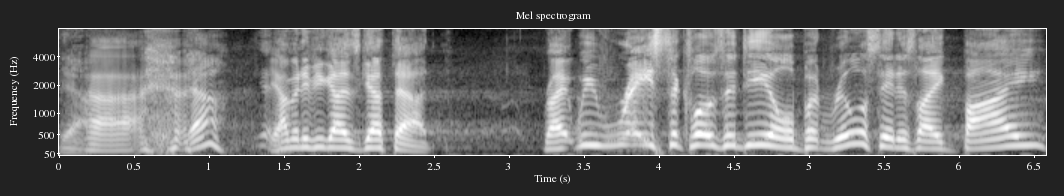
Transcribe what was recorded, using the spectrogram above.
Yeah. Uh, Yeah. Yeah. How many of you guys get that? Right? We race to close a deal, but real estate is like buy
